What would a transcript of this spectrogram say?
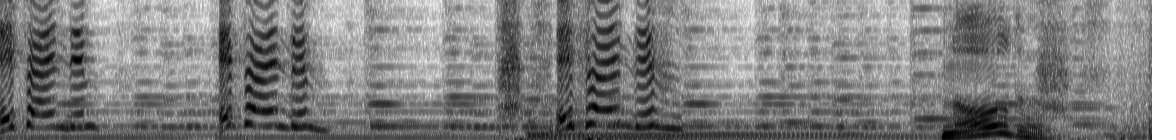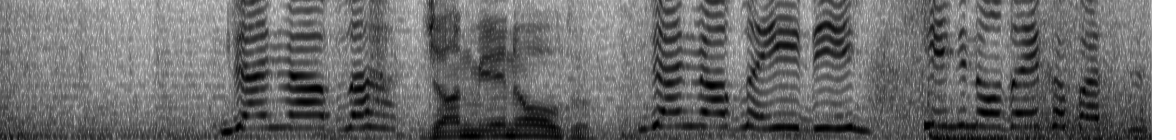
Efendim, efendim, efendim. Ne oldu? Canvi abla, Canvi'ye ne oldu? Canvi abla iyi değil. Kendini odaya kapattı.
